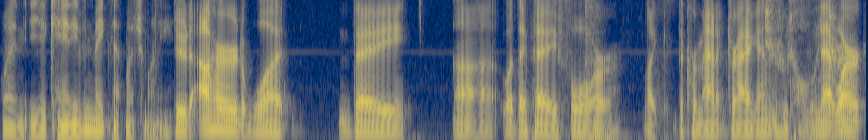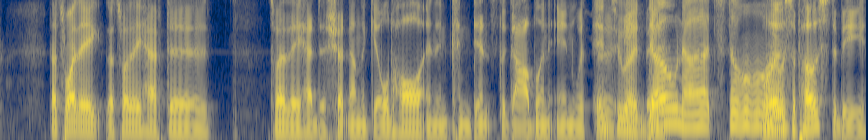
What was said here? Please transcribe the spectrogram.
when you can't even make that much money Dude, I heard what they uh what they pay for like the chromatic dragon Dude, holy network. That's why they. That's why they have to. That's why they had to shut down the guild hall and then condense the goblin in with the Into a 8-bit. donut store. Well, it was supposed to be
